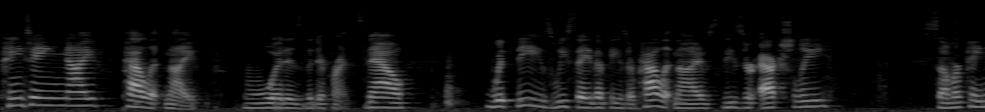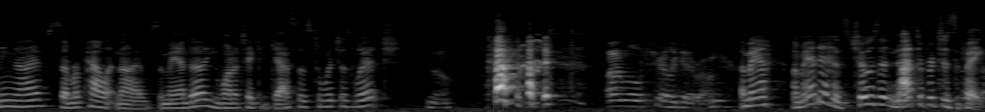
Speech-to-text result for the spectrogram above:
painting knife, palette knife. What is the difference? Now, with these, we say that these are palette knives. These are actually some are painting knives, some are palette knives. Amanda, you want to take a guess as to which is which? No. I will surely get it wrong. Amanda, Amanda has chosen not to participate.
